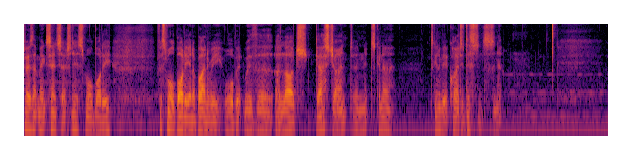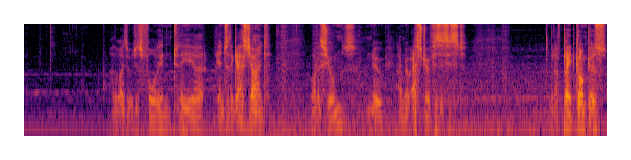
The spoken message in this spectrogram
suppose that makes sense actually. A small body, for a small body in a binary orbit with a, a large gas giant, and it's gonna, it's gonna be at quite a distance, isn't it? Otherwise, it would just fall into the uh, into the gas giant. One assumes. No, I'm no astrophysicist, but I've played conkers.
